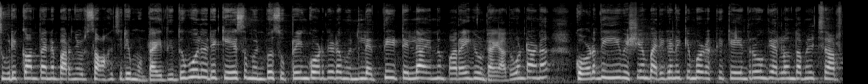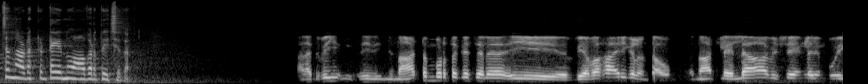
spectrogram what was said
സൂര്യകാന്ത് തന്നെ പറഞ്ഞ ഒരു സാഹചര്യം ഉണ്ടായത്. ഇതുപോലൊരു കേസ് മുൻപ് സുപ്രീം കോടതിയുടെ മുന്നിൽ എത്തിയിട്ടില്ല എന്നും പറയുകയുണ്ടായി. അതുകൊണ്ടാണ് കോടതി ഈ വിഷയം പരിഗണിക്കുമ്പോഴൊക്കെ കേന്ദ്രവും കേരളവും തമ്മിൽ ചർച്ച നടക്കട്ടെ എന്നും ആവർത്തിച്ചത്. അതിപ്പോ ഈ നാട്ടിൻപുറത്തൊക്കെ ചില ഈ വ്യവഹാരികൾ ഉണ്ടാവും നാട്ടിലെ എല്ലാ വിഷയങ്ങളിലും പോയി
